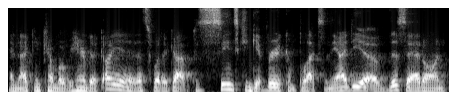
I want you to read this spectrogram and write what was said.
and I can come over here and be like, oh yeah, that's what I got, because scenes can get very complex, and the idea of this add-on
